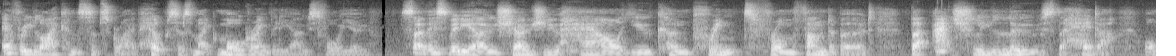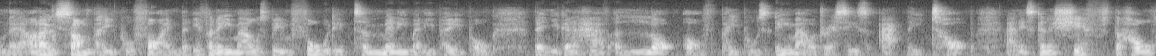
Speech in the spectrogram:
Every like and subscribe helps us make more great videos for you. So this video shows you how you can print from Thunderbird but actually lose the header on there. I know some people find that if an email's been forwarded to many, many people, then you're going to have a lot of people's email addresses at the top and it's going to shift the whole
